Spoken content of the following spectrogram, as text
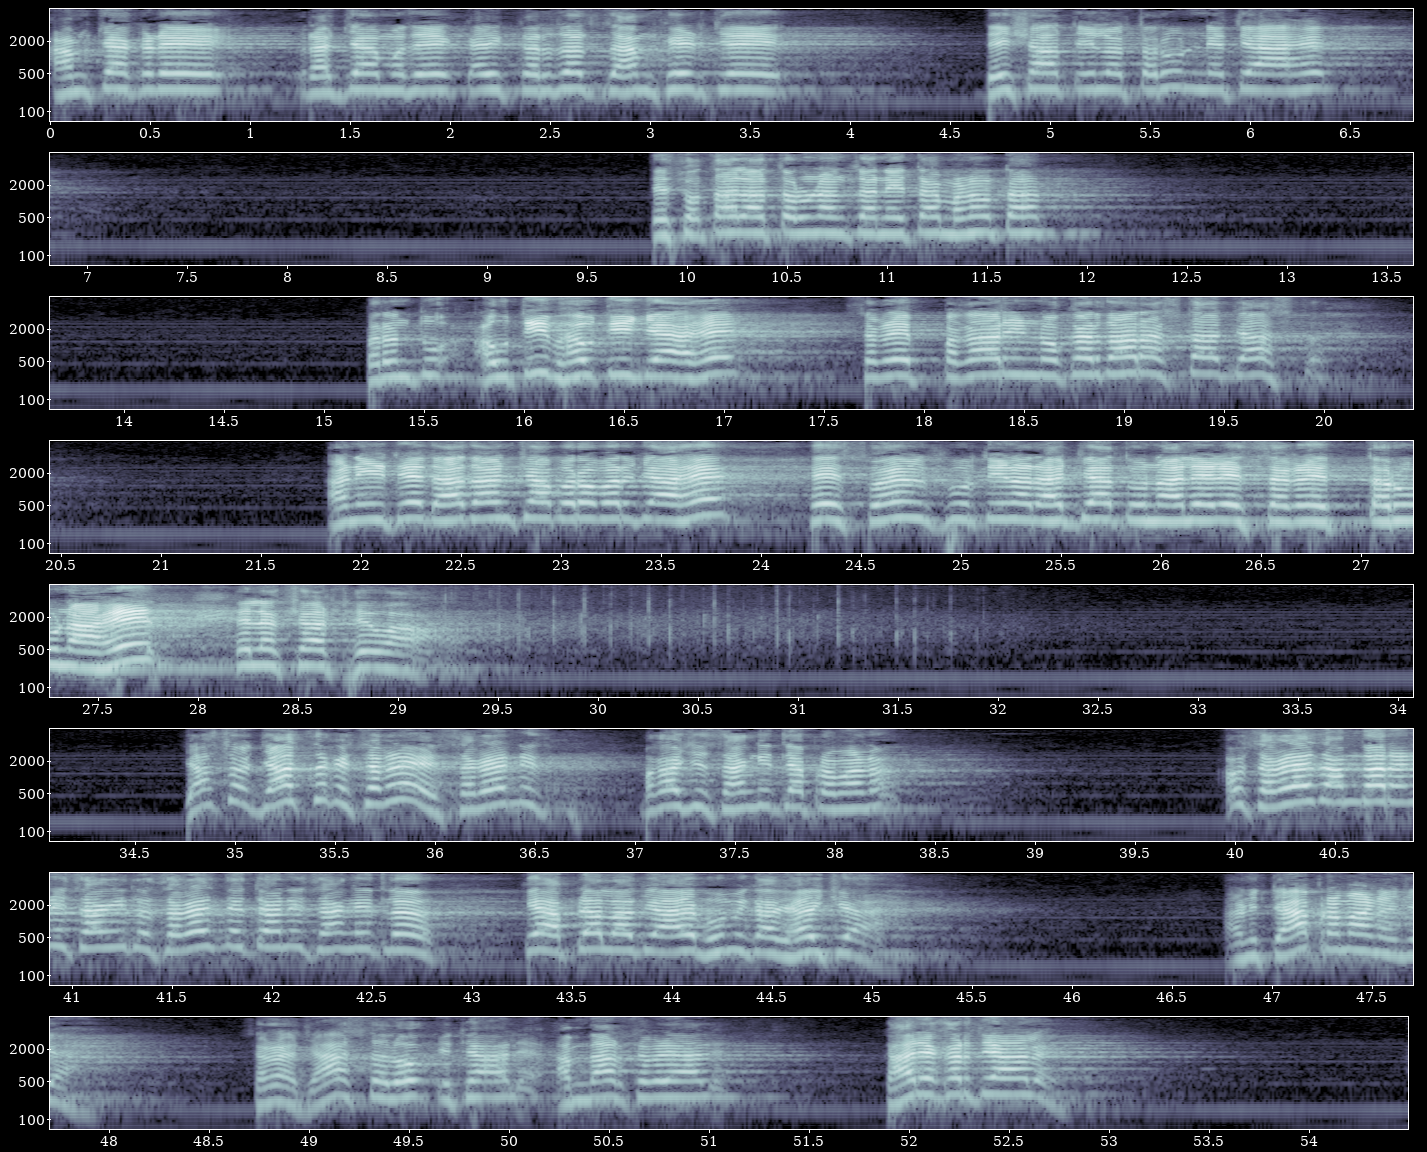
आमच्याकडे राज्यामध्ये काही कर्जत जामखेडचे देशातील तरुण नेते आहेत. ते स्वतःला तरुणांचा नेता म्हणवतात. परंतु अवतीभवती जे आहे सगळे पगारी नोकरदार असतात जास्त. आणि इथे दादांच्या बरोबर जे आहे हे स्वयंस्फूर्तीनं राज्यातून आलेले सगळे तरुण आहेत हे लक्षात ठेवा. जास्त जास्त काय सगळे सगळ्यांनी मगाशी सांगितल्याप्रमाणे. अहो सगळ्याच आमदारांनी सांगितलं सगळ्याच नेत्यांनी सांगितलं की आपल्याला जी आहे भूमिका घ्यायची आहे आणि त्याप्रमाणे ज्या सगळ्या जास्त लोक इथे आले आमदार सगळे आले कार्यकर्ते आले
